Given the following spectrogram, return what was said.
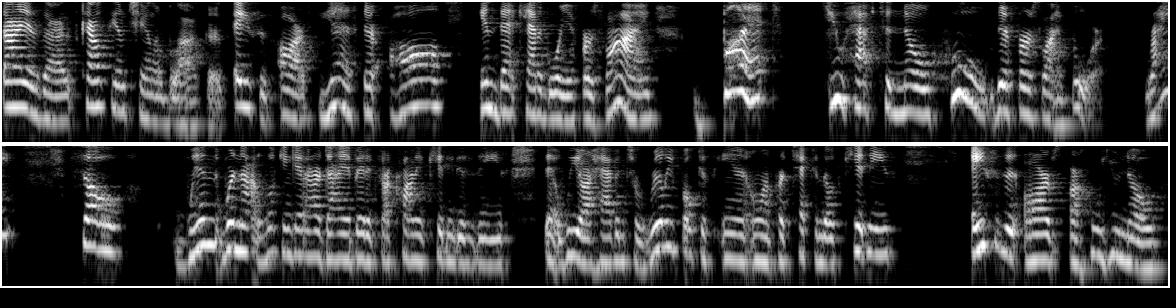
thiazides, calcium channel blockers, ACEs, ARBs, yes, they're all in that category of first line, but you have to know who they're first line for right? So when we're not looking at our diabetics, our chronic kidney disease, that we are having to really focus in on protecting those kidneys. ACEs and ARBs are who you know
